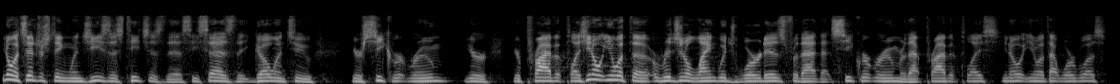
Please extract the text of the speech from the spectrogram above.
You know what's interesting when Jesus teaches this? He says that go into your secret room, your, your private place. You know, you know what the original language word is for that, that secret room or that private place? You know, you know what that word was?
